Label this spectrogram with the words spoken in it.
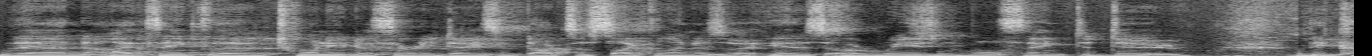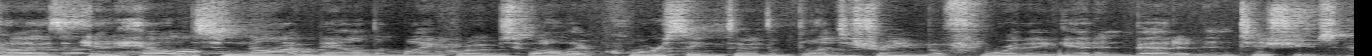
then I think the 20 to 30 days of doxycycline is a, is a reasonable thing to do because it helps knock down the microbes while they're coursing through the bloodstream before they get embedded in tissues.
